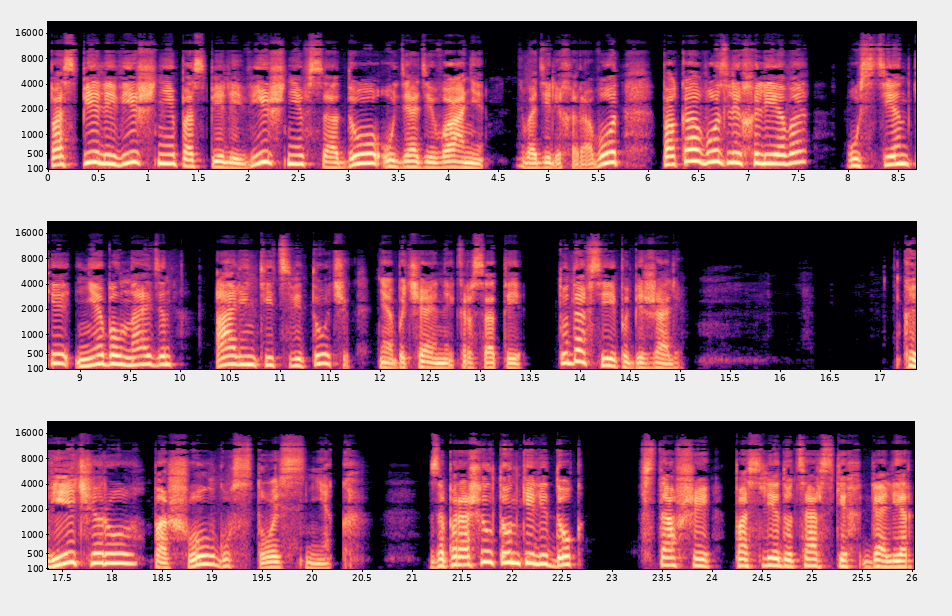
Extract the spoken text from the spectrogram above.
«Поспели вишни, поспели вишни в саду у дяди Вани». Водили хоровод, пока возле хлева у стенки не был найден аленький цветочек необычайной красоты. Туда все и побежали. К вечеру пошел густой снег. Запорошил тонкий ледок, вставший по следу царских галер,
